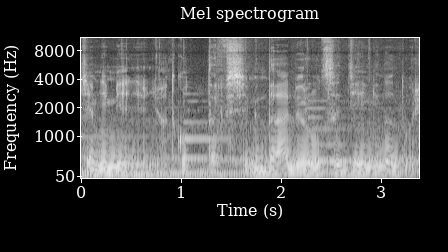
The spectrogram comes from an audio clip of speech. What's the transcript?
Тем не менее, у нее откуда-то всегда берутся деньги на дурь.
